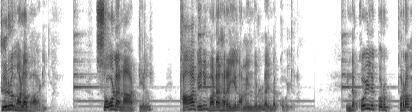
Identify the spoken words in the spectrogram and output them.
திருமலபாடி சோழ நாட்டில் காவிரி வடகரையில் அமைந்துள்ள இந்த கோயில். இந்த கோயிலுக்கு ஒரு புறம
